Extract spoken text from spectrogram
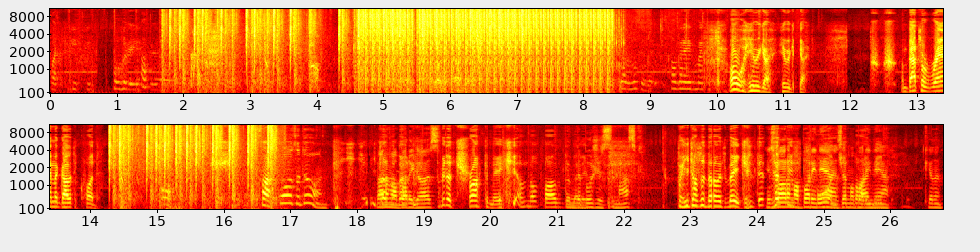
like fifty forty. Look at it. I'm gonna even make a Oh, here we go. Here we go. I'm about to ram a guy with the quad. Oh. Fuck, what was I doing? Right on my body, guys. I'm in a truck, Nick. I'm not faster In the bushes, mask. But he doesn't know it's me. 'cause He's right on my body now. He's on my body me. now. Kill him.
